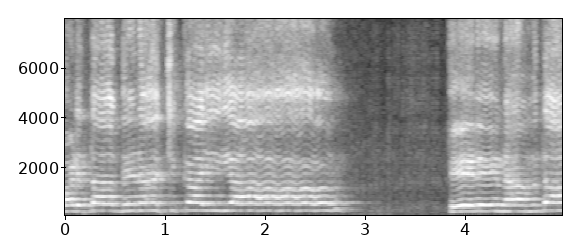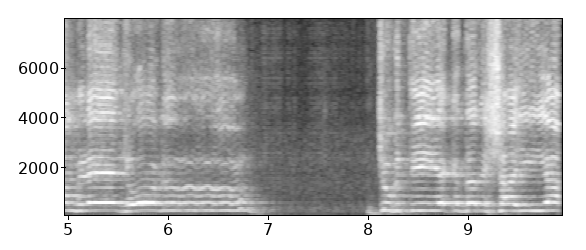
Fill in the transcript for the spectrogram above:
ਪੜਦਾ ਦੇਣਾ ਚਕਾਈਆ, ਤੇਰੇ ਨਾਮ ਦਾ ਮਿਲੇ ਜੋਗ। ਜੁਗਤੀ ਇੱਕ ਦਰਸ਼ਾਈਆ,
